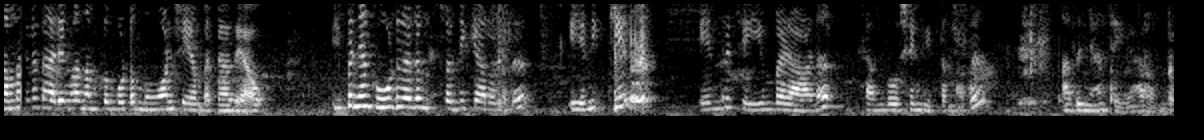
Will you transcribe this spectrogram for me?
നമ്മൾ ചില കാര്യങ്ങൾ നമുക്ക് അങ്ങോട്ട് മൂവ് ഓൺ ചെയ്യാൻ പറ്റാതെ ആവും. ഇപ്പം ഞാൻ കൂടുതലും ശ്രദ്ധിക്കാറുള്ളത് എനിക്ക് എന്ത് ചെയ്യുമ്പോഴാണ് സന്തോഷം കിട്ടുന്നത്? അത് ഞാൻ ചെയ്യാറുണ്ട്.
